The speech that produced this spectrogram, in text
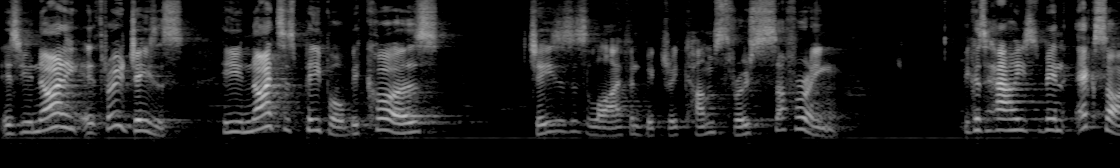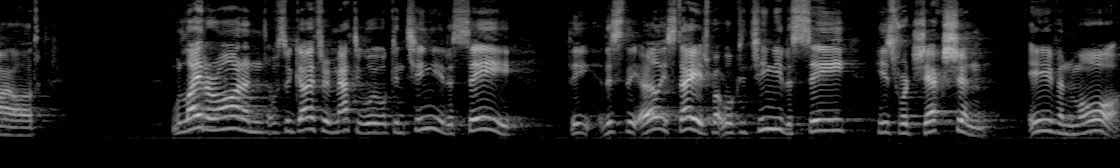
is uniting it through Jesus. He unites his people because Jesus' life and victory comes through suffering. Because how he's been exiled Later on, and as we go through Matthew, we will continue to see the, this is the early stage, but we'll continue to see his rejection even more.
